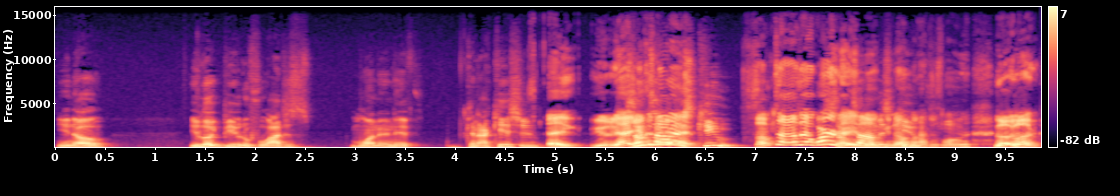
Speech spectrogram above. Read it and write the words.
you know, you look beautiful. I just wondering if can I kiss you? Hey, you, yeah, you can do Sometimes it's cute. Sometimes that works. Hey, Sometimes look, it's you know, cute. I just want to look, look.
